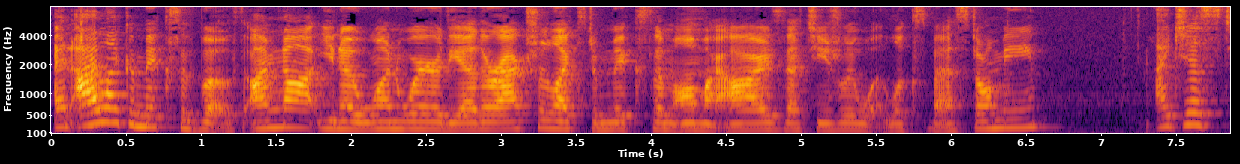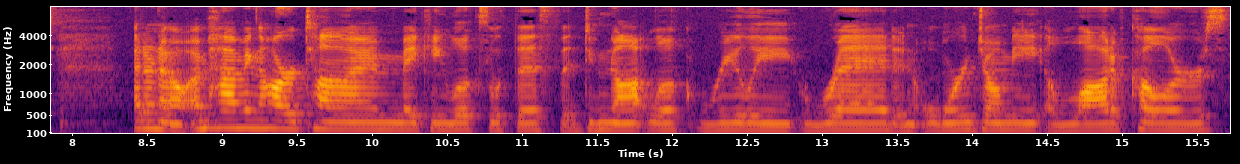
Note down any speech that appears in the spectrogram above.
and I like a mix of both. I'm not, you know, one way or the other. I actually likes to mix them on my eyes. That's usually what looks best on me. I just, I don't know, I'm having a hard time making looks with this that do not look really red and orange on me. A lot of colors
